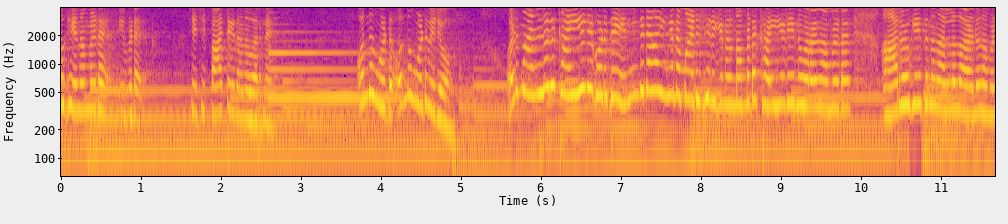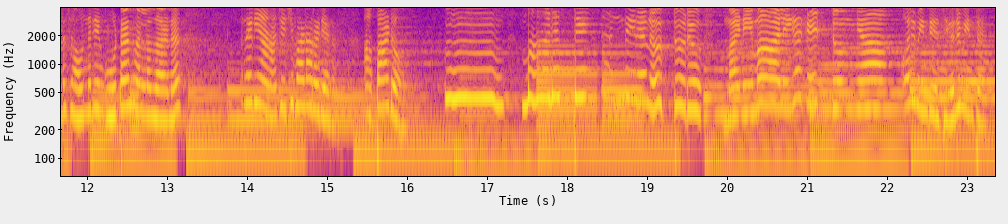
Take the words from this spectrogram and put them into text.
ഓക്കെ നമ്മുടെ ഇവിടെ ചേച്ചി പാട്ട് ഏതാന്ന് പറഞ്ഞേ? ഒന്നിങ്ങോട്ട് ഒന്നിങ്ങോട്ട് വരുമോ ഒരു നല്ലൊരു കൈയടി കൊടുത്ത്. എന്തിനാ ഇങ്ങനെ മടിച്ചിരിക്കുന്നത്? നമ്മുടെ കൈയടി എന്ന് പറയുന്നത് നമ്മുടെ ആരോഗ്യത്തിന് നല്ലതാണ് നമ്മുടെ സൗന്ദര്യം കൂട്ടാൻ നല്ലതാണ്. റെഡിയാണോ ചേച്ചി പാടാൻ റെഡിയാണോ ആ പാടോ ഉം, ചന്ദിരനൊത്തൊരു മണിമാളിക കെട്ടും ഞാൻ. ഒരു മിനിറ്റ് ചേച്ചി ഒരു മിനിറ്റ്.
